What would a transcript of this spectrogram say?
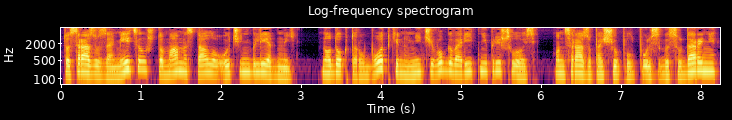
то сразу заметил, что мама стала очень бледной, но доктору Боткину ничего говорить не пришлось. Он сразу пощупал пульс государыни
